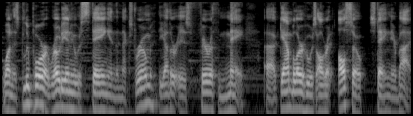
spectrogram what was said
One is Glupor, a Rodian who is staying in the next room. The other is Firith May, a gambler who is already also staying nearby.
